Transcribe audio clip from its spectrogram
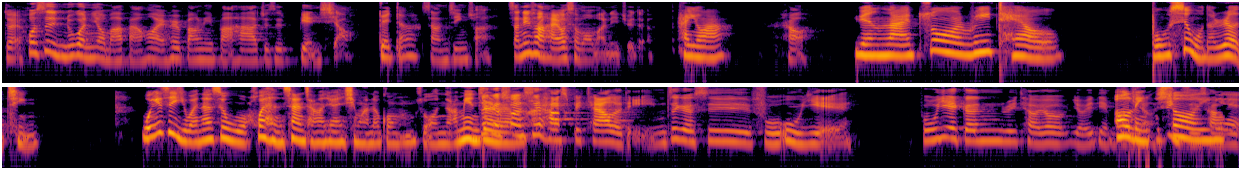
对，或是如果你有麻烦的话，也会帮你把它就是变小。对的，赏金船，赏金船还有什么吗？你觉得？还有啊，好，原来做 retail 不是我的热情。我一直以为那是我会很擅长而且很喜欢的工作，你知道，面这个算是 hospitality，你这个是服务业，服务业跟 retail 又有一点不哦，零一样性售业。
